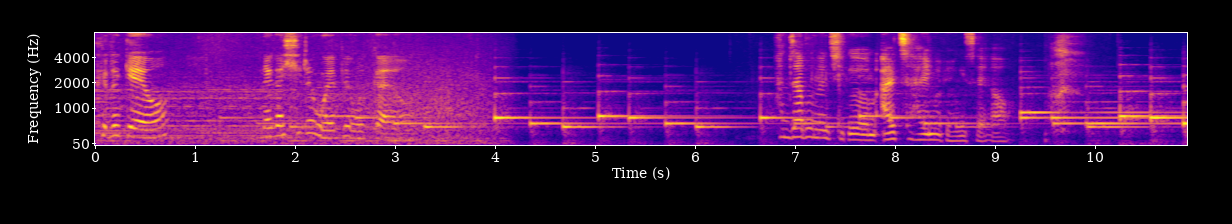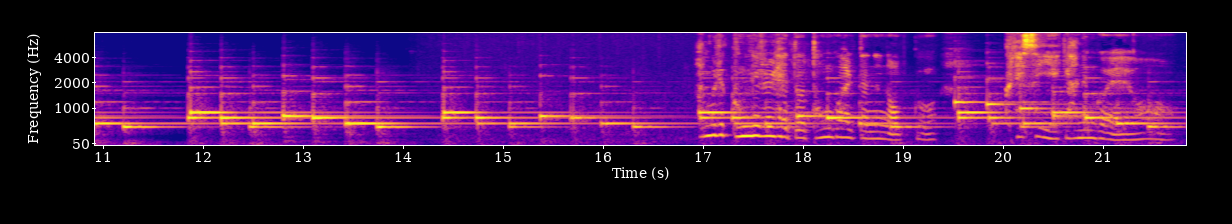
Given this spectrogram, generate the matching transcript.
그러게요. 내가 시를 왜 배울까요? 환자분은 지금 알츠하이머 병이세요. 아무리 궁리를 해도 동거할 데는 없고 그래서 얘기하는 거예요.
